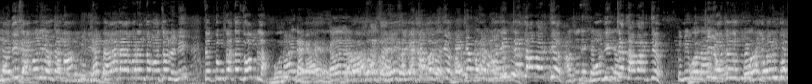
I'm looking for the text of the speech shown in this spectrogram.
मोदी साहेबांनी होतं ना या तळागाळापर्यंत पोहोचवलं नाही तर तुमचा आता झोंबला हे. मोदींचेच लाभार्थी. मोदींचेच लाभार्थी. तुम्ही बोला. मोदीची योजना तुम्ही खाली करून बोलू. शकत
